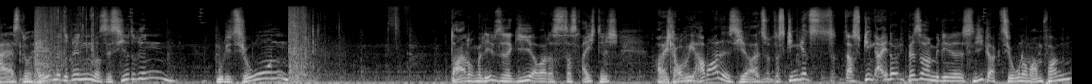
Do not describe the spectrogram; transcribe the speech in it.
Ah, da ist nur Helme drin. Was ist hier drin? Munition. Da nochmal Lebensenergie, aber das, das reicht nicht. Aber ich glaube, wir haben alles hier. Also das ging jetzt, das ging eindeutig besser mit der Sneak-Aktion am Anfang.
